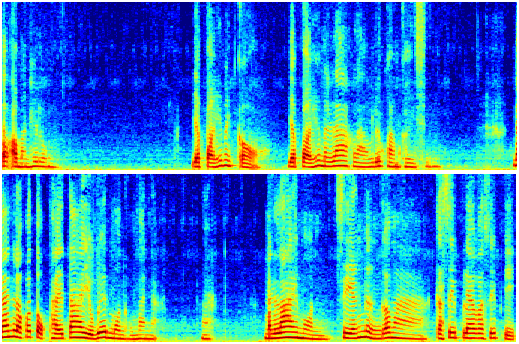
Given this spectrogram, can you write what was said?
ต้องเอามันให้ลง อย่าปล่อยให้มันก่อ อย่าปล่อยให้มันลากเราด้วยความเคยชิน นั้นเราก็ตกภายใต้อยู่เวทมนต์ของมันอะนะมันไล่มนเสียงหนึ่งก็มากระซิบแล้วกระซิบอีก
